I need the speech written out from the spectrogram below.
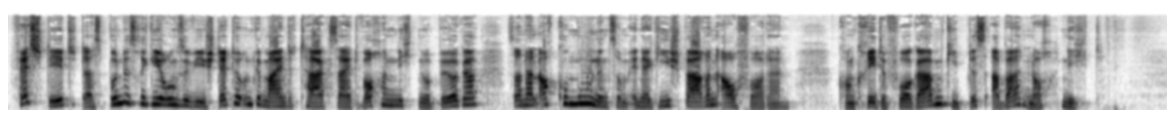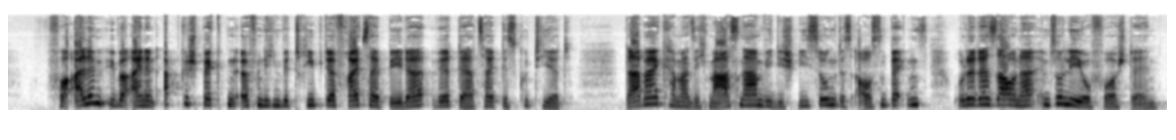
Fest steht, dass Bundesregierung sowie Städte- und Gemeindetag seit Wochen nicht nur Bürger, sondern auch Kommunen zum Energiesparen auffordern. Konkrete Vorgaben gibt es aber noch nicht. Vor allem über einen abgespeckten öffentlichen Betrieb der Freizeitbäder wird derzeit diskutiert. Dabei kann man sich Maßnahmen wie die Schließung des Außenbeckens oder der Sauna im Soleo vorstellen.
